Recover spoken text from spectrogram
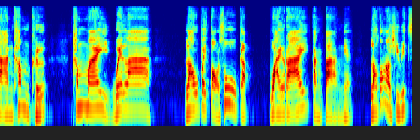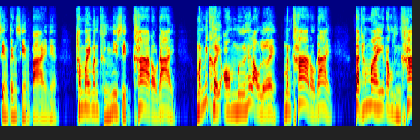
ราณค่ำครึทำไมเวลาเราไปต่อสู้กับวายร้ายต่างๆ เนี่ย เราต้องเอาชีวิตเสี่ยงเป็นเสี่ยงตายเนี่ยทำไมมันถึงมีสิทธิ์ฆ่าเราได้ มันไม่เคยออมมือให้เราเลย มันฆ่าเราได้ แต่ทำไมเราถึงฆ่า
